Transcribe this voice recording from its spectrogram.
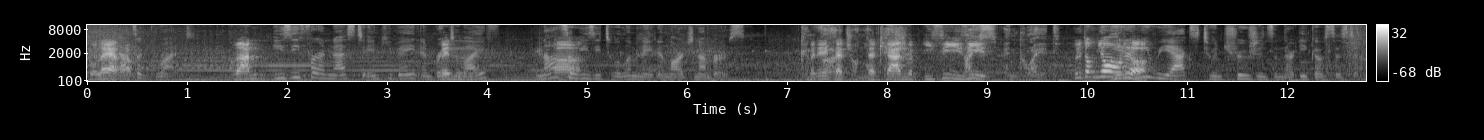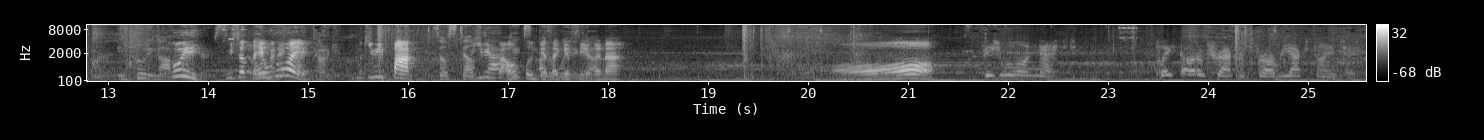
ตัวแรกครับ That's a grunt. รัน Easy for a nest to incubate and bring to Ben- life, not so Ah. easy to eliminate in large numbers. ไม่ได้จัดจัดการแบบ easy easy เฮ้ยต้องย่อ The ด้วยเหรอ enemy reacts to intrusions in their ecosystem, including เฮ้ย operators. มีสเตลด้วย เมื่อกี้มีปัก So เมื่อ stealth กี้มีปักเอา tactics ปืน are แก the ใส่ way เก็บ to เสียง go. ด้วยนะ อ๋อ Visual on nest. Place auto trackers for our react scientists.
